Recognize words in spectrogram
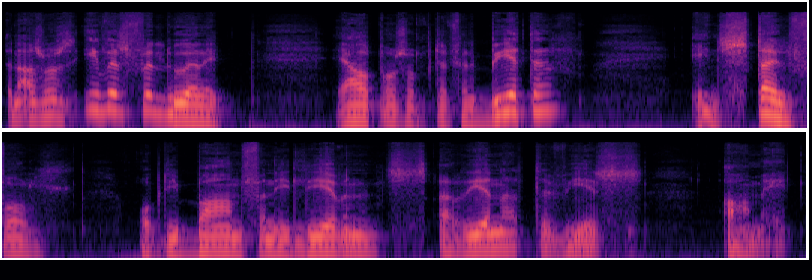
en as ons iewers verloor het, help ons om te verbeter en stylvol op die baan van die lewensarena te wees. Amen.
